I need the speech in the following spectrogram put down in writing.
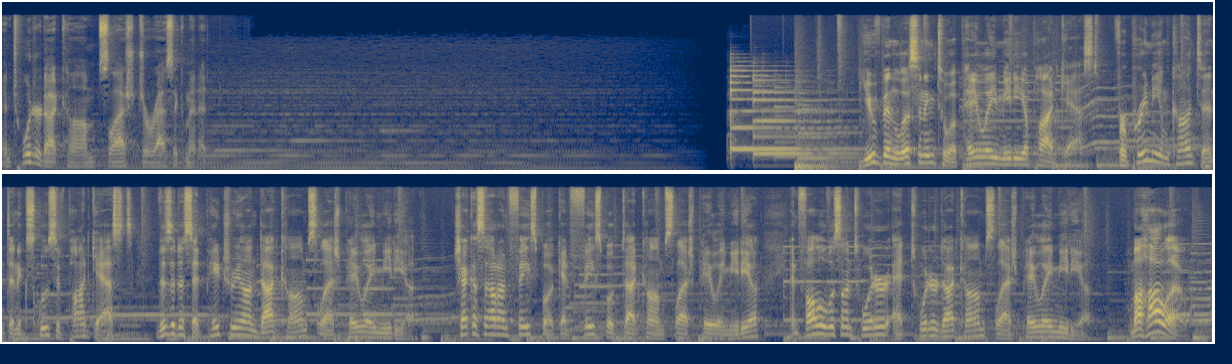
and Twitter.com slash Jurassic Minute. You've been listening to a Pele Media podcast. For premium content and exclusive podcasts, visit us at patreon.com slash Pele Media. Check us out on Facebook at facebook.com slash Pele Media and follow us on Twitter at twitter.com slash Pele Media. Mahalo!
